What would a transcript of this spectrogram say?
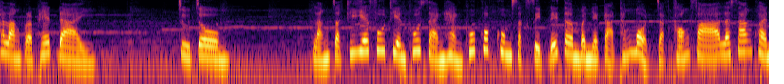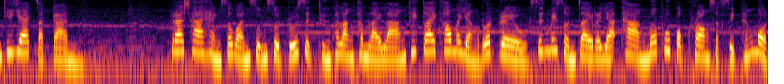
พลังประเภทใด จู่โจม หลังจากที่เย่ฟู่เทียนผู้แสงแห่งผู้ควบคุมศักดิ์สิทธิ์ได้เติมบรรยากาศทั้งหมดจากท้องฟ้าและสร้างแคว้นที่แยกจากกัน ราชาแห่งสวรรค์สูงสุดรู้สึกถึงพลังทำลายล้างที่ใกล้เข้ามาอย่างรวดเร็ว ซึ่งไม่สนใจระยะทางเมื่อผู้ปกครองศักดิ์สิทธิ์ทั้งหมด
